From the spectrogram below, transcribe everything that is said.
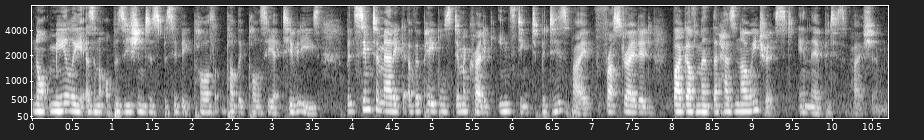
not merely as an opposition to specific public policy activities, but symptomatic of a people's democratic instinct to participate, frustrated by government that has no interest in their participation.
